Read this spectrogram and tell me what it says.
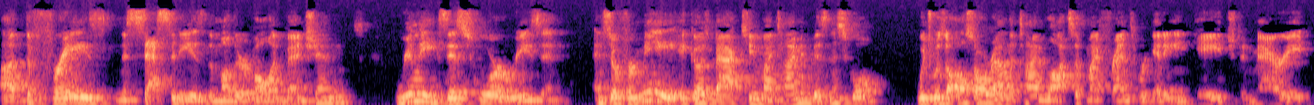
Uh, the phrase necessity is the mother of all inventions really exists for a reason. And so for me, it goes back to my time in business school, which was also around the time lots of my friends were getting engaged and married.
